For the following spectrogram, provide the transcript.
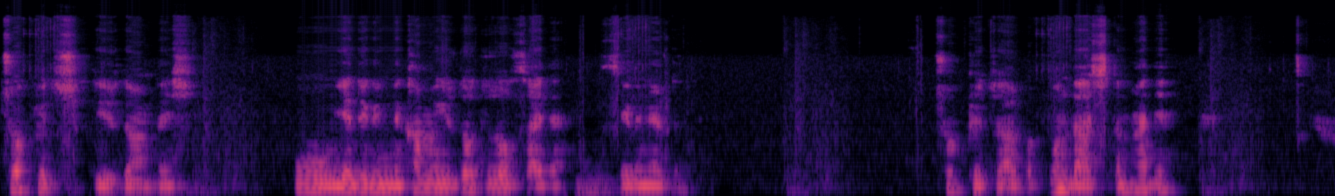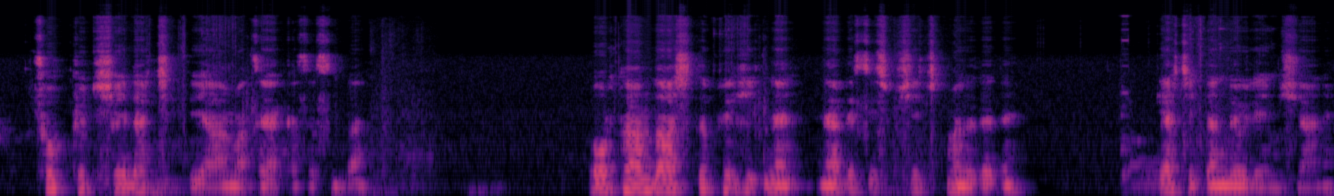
Çok kötü çıktı %15. Uuu 7 günlük ama %30 olsaydı sevinirdim. Çok kötü abi bak bunu da açtım hadi. Çok kötü şeyler çıktı ya mataya kasasından. Ortağım da açtı neredeyse hiçbir şey çıkmadı dedi. Gerçekten de öyleymiş yani.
